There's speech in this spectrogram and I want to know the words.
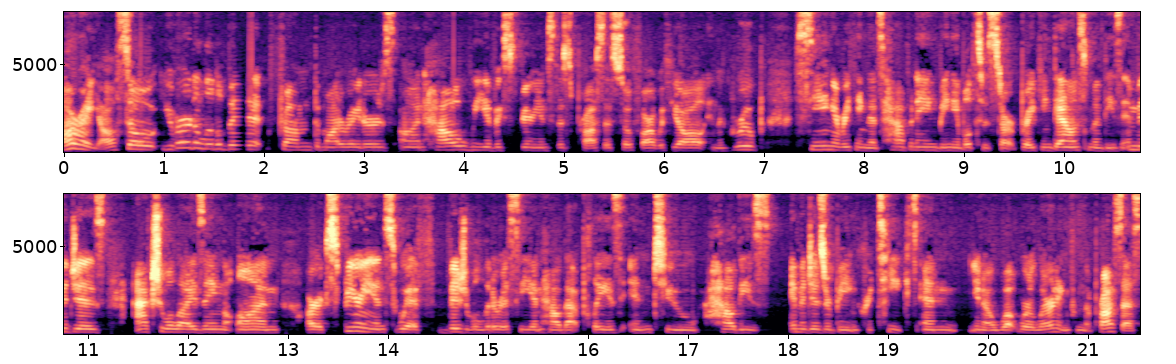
All right, y'all. So you heard a little bit from the moderators on how we have experienced this process so far with y'all in the group, seeing everything that's happening, being able to start breaking down some of these images, actualizing on our experience with visual literacy and how that plays into how these images are being critiqued and, you know, what we're learning from the process.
